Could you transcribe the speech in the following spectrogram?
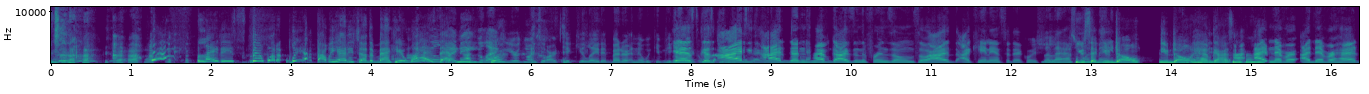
Ladies, man, what? We, I thought we had each other back here. Why is that like, me? I feel like you're going to articulate it better, and then we can pick. Yes, because I I didn't have guys in the friend zone, so I I can't answer that question. the last. you said you it. don't. You don't have guys. In I, front? I've never I never had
